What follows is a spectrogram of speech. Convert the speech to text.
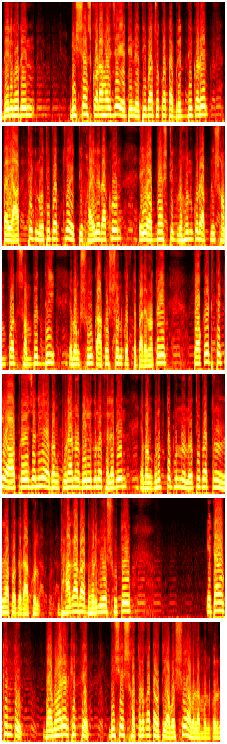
দীর্ঘদিন বিশ্বাস করা হয় যে এটি নেতিবাচকতা বৃদ্ধি করে। তাই আর্থিক নথিপত্র একটি ফাইলে রাখুন। এই অভ্যাসটি গ্রহণ করে আপনি সম্পদ সমৃদ্ধি এবং সুখ আকর্ষণ করতে পারেন। অতএব পকেট থেকে অপ্রয়োজনীয় এবং পুরানো বিলগুলো ফেলে দিন এবং গুরুত্বপূর্ণ নথিপত্র নিরাপদে রাখুন। ধাগা বা ধর্মীয় সুতো, এটাও কিন্তু ব্যবহারের ক্ষেত্রে বিশেষ সতর্কতা অতি অবশ্যই অবলম্বন করুন।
